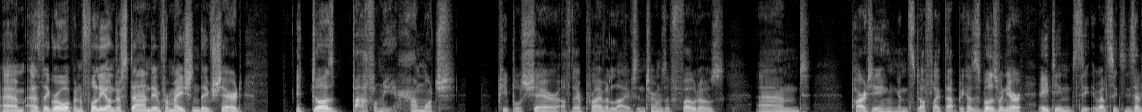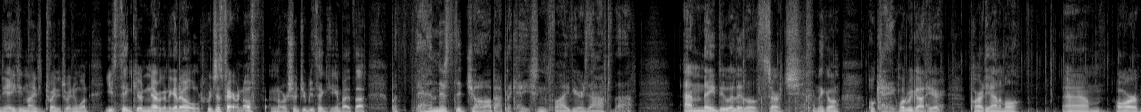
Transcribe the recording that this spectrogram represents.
Um, as they grow up and fully understand information they've shared, it does baffle me how much people share of their private lives in terms of photos and partying and stuff like that. Because I suppose when you're 18, well, 16, 17, 18, 19, 20, 21, you think you're never going to get old, which is fair enough, and nor should you be thinking about that. But then there's the job application five years after that. And they do a little search and they go, okay, what do we got here? Party animal um, or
